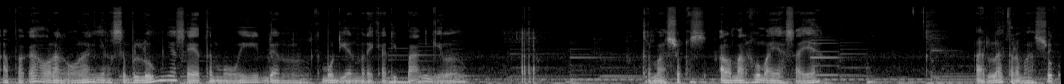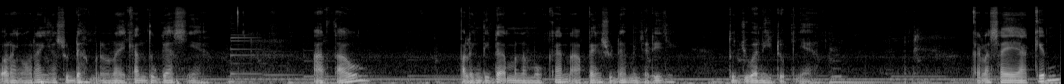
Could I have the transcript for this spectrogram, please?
apakah orang-orang yang sebelumnya saya temui dan kemudian mereka dipanggil termasuk almarhum ayah saya adalah termasuk orang-orang yang sudah menunaikan tugasnya atau paling tidak menemukan apa yang sudah menjadi tujuan hidupnya. Karena saya yakin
